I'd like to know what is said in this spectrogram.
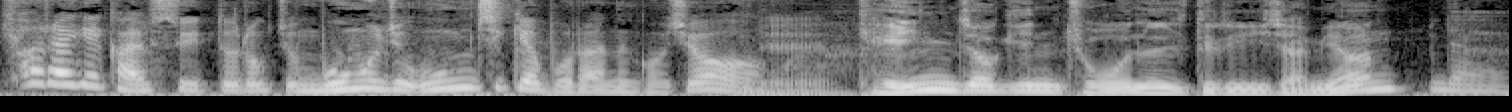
혈액이 갈수 있도록 좀 몸을 좀 움직여 보라는 거죠. 네. 개인적인 조언을 드리자면 네.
